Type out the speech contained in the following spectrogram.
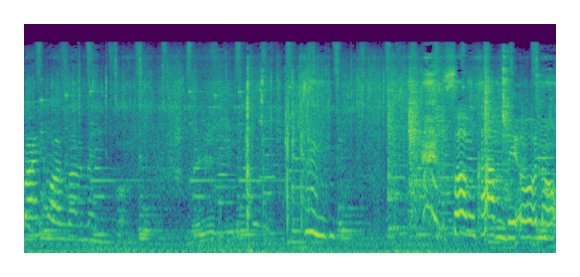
บ้านก่อนมาไหม ซ่อมคำเดโอเนาะ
